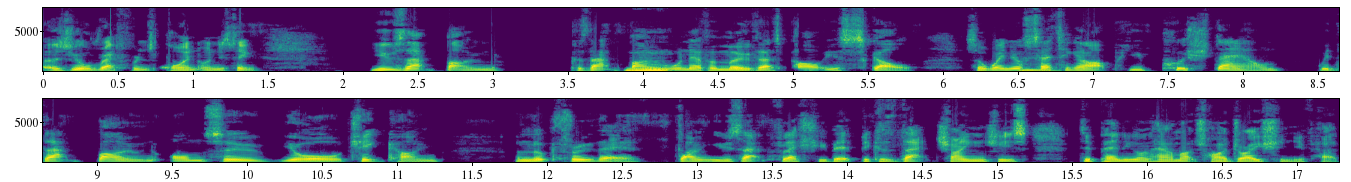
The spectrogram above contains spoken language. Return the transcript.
as your reference point on your thing. Use that bone because that bone Mm. will never move. That's part of your skull. So when you're Mm. setting up, you push down with that bone onto your cheek cone and look through there. Don't use that fleshy bit because that changes depending on how much hydration you've had.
